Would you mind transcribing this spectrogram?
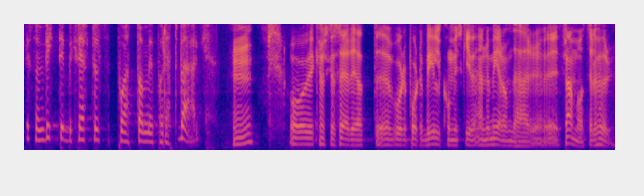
liksom en viktig bekräftelse på att de är på rätt väg. Mm. Och vi kanske ska säga det att uh, vår reporter Bill kommer skriva ännu mer om det här uh, framåt, eller hur?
